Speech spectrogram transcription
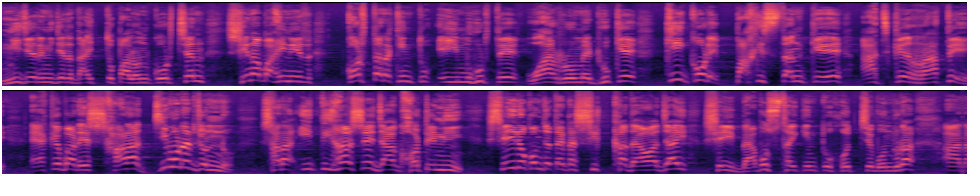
নিজের নিজের দায়িত্ব পালন করছেন। সেনাবাহিনীর কর্তারা কিন্তু এই মুহূর্তে ওয়ার রুমে ঢুকে কি করে পাকিস্তানকে আজকে রাতে একেবারে সারা জীবনের জন্য, সারা ইতিহাসে যা ঘটেনি, সেই রকম যাতে একটা শিক্ষা দেওয়া যায়, সেই ব্যবস্থাই কিন্তু হচ্ছে বন্ধুরা। আর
